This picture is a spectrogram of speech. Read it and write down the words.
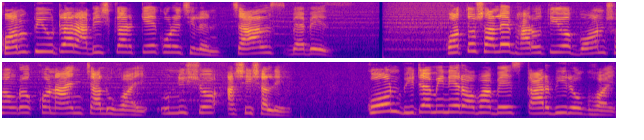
কম্পিউটার আবিষ্কার কে করেছিলেন? Charles Babbage. কত সালে ভারতীয় বন সংরক্ষণ আইন চালু হয়? উনিশশো আশি সালে। কোন ভিটামিনের অভাবে স্কারভি রোগ হয়?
